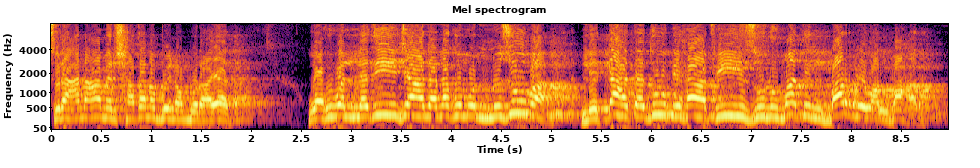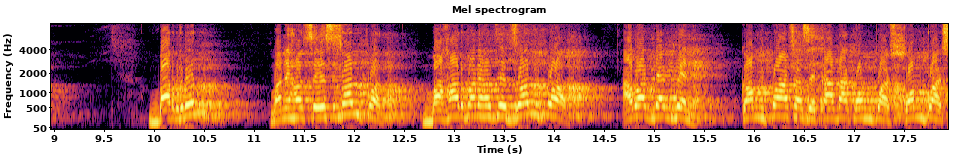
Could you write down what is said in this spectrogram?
সুরা আনামের সাতানব্বই নম্বর আয়াত وهو الذي جعل لكم النجوم لتهتدوا بها في ظلمات البر والبحر বাররন মানে হচ্ছে স্থলপথ বাহার মানে হচ্ছে জলপথ আবার দেখবেন কম্পাস আছে কাটা কম্পাস কম্পাস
